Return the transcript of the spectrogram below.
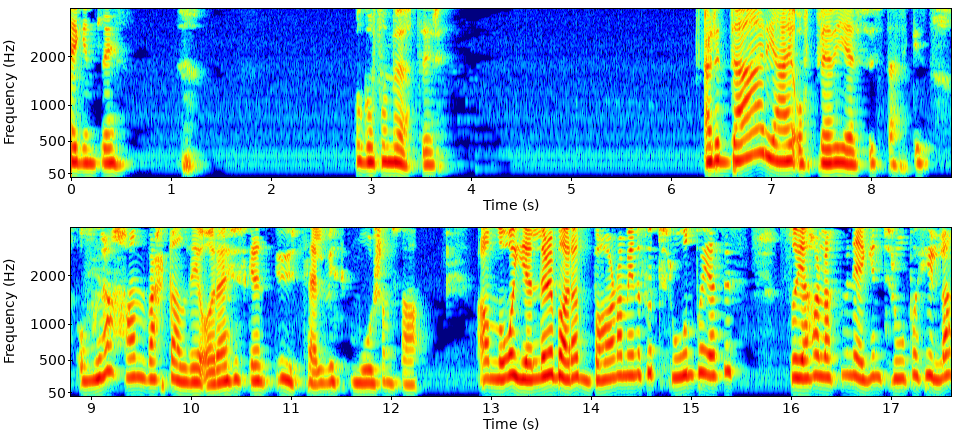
egentlig? Å gå på møter er det der jeg opplever Jesus sterkest? Og hvor har han vært alle de åra? Jeg husker en uselvisk mor som sa ja, nå gjelder det bare at barna mine får troen på Jesus, så jeg har lagt min egen tro på hylla.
